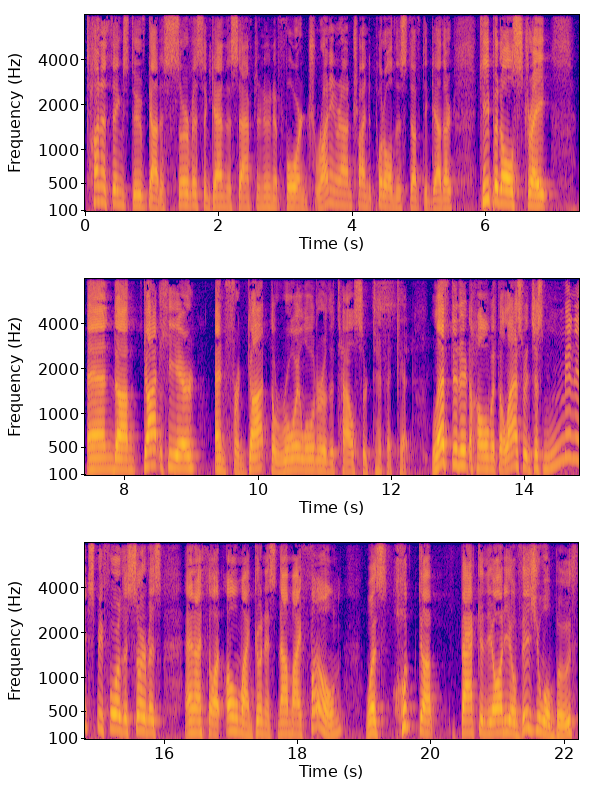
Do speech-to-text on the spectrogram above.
ton of things to do. Got a service again this afternoon at 4 and running around trying to put all this stuff together, keep it all straight, and um, got here and forgot the Royal Order of the Towel certificate. Left it at home at the last minute, just minutes before the service, and I thought, oh my goodness. Now, my phone was hooked up back in the audio-visual booth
